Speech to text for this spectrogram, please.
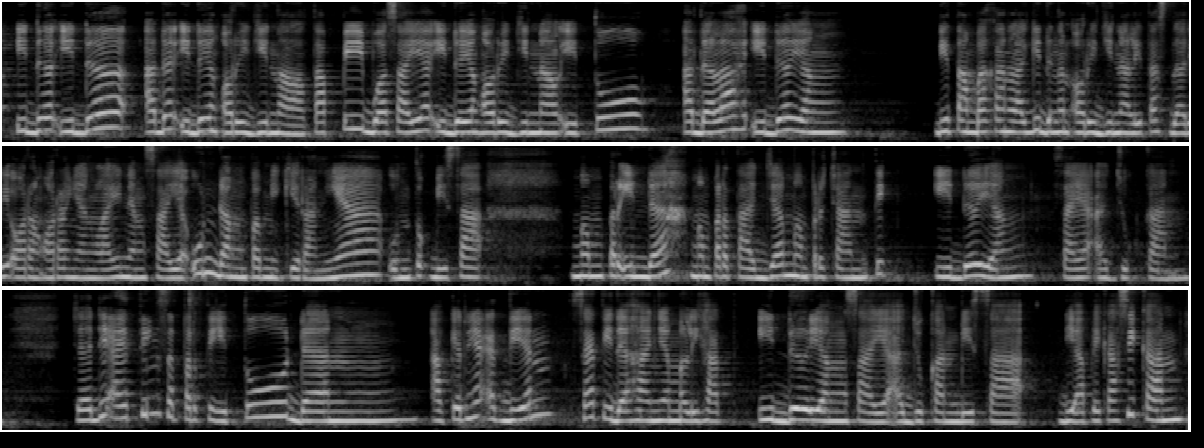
eh, ide-ide ada ide yang original, tapi buat saya ide yang original itu adalah ide yang ditambahkan lagi dengan originalitas dari orang-orang yang lain yang saya undang pemikirannya untuk bisa memperindah, mempertajam, mempercantik ide yang saya ajukan. Jadi I think seperti itu dan akhirnya at the end saya tidak hanya melihat ide yang saya ajukan bisa diaplikasikan,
